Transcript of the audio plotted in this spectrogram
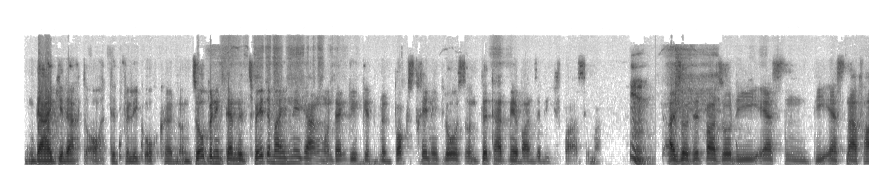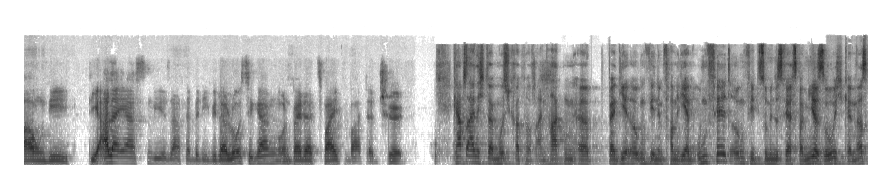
Und da habe ich gedacht, oh, das will ich auch können. Und so bin ich dann das zweite Mal hingegangen und dann ging es mit Boxtraining los und das hat mir wahnsinnig Spaß gemacht. Hm. Also das war so die ersten, die ersten Erfahrungen, die, die allerersten, wie gesagt, da bin ich wieder losgegangen und bei der zweiten war es dann schön. Gab es eigentlich, da muss ich gerade noch einhaken, äh, bei dir irgendwie in einem familiären Umfeld, irgendwie, zumindest wäre es bei mir so, ich kenne das,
